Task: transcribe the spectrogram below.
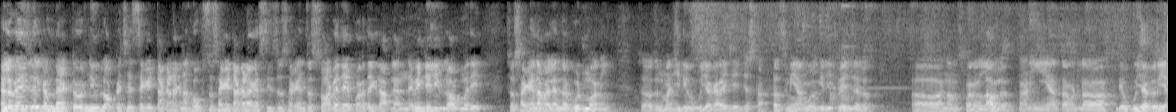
Hello guys welcome back to our new blog कसे सगळे टाकाटाक ना? होप सो सगळे टाकाटाक असतील. सो सगळ्यांचं स्वागत आहे. परत एकदा आपल्या नवीन डेली ब्लॉगमध्ये सो सगळ्यांना पहिल्यांदा गुड मॉर्निंग सो अजून माझी देवपूजा करायची आहे. जस्ट आत्ताच मी आंघोळ केली फ्रेश झालो. अं, नामस्मरण लावलं आणि आता म्हटलं देवपूजा करूया.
